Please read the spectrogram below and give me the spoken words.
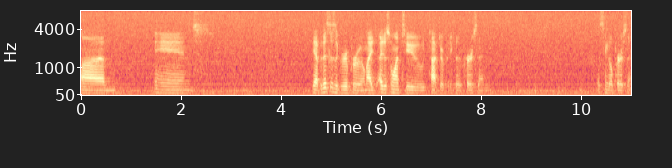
Um, and yeah, but this is a group room. I, I just want to talk to a particular person, a single person.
